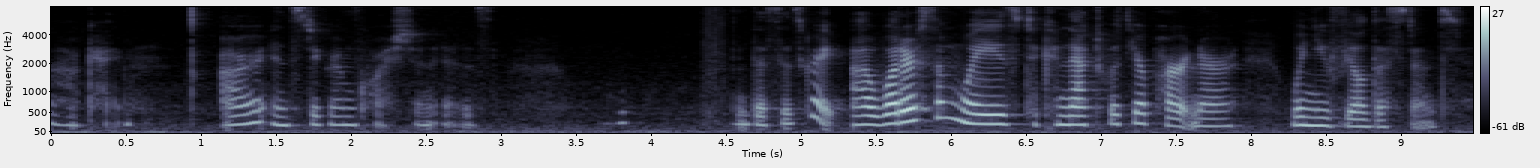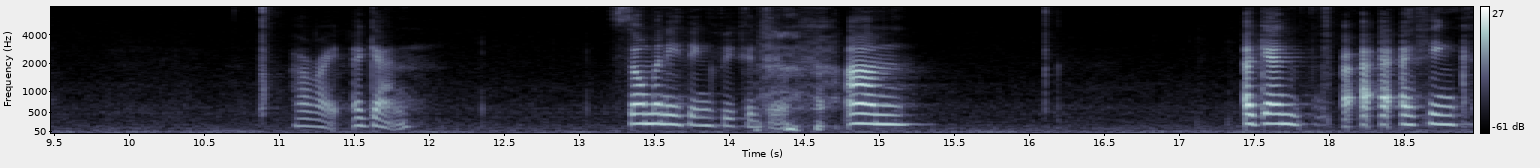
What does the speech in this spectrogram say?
Okay. Our Instagram question is this is great. Uh, what are some ways to connect with your partner when you feel distant? All right. Again, so many things we could do. um, again, I, I- I think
